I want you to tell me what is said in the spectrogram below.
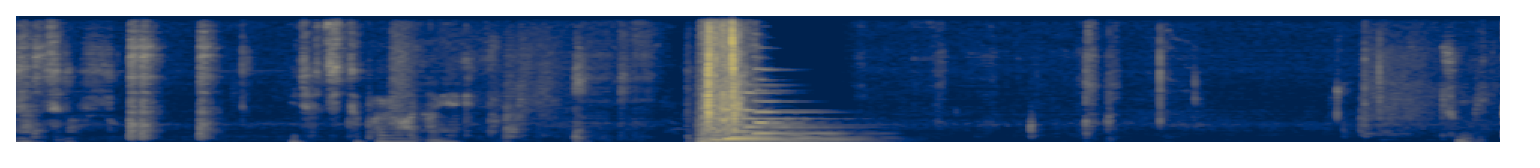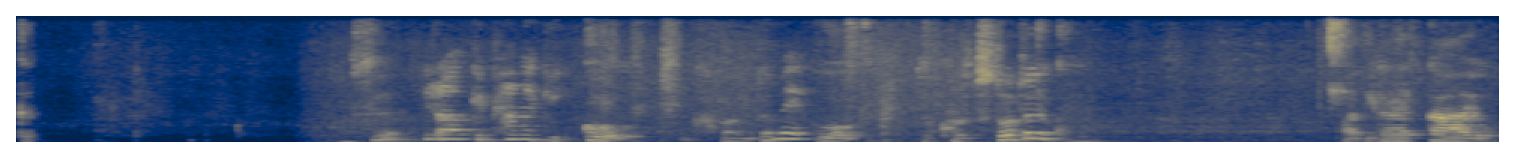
벌써 40분이나 지났어. 이제 진짜 빨리 화장해야겠다. 준비 끝. 옷을 이렇게 편하게 입고 가방도 메고 요크루트도 들고 어디 갈까요?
